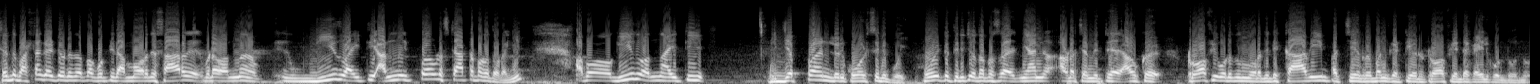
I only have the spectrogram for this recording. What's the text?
ചെന്ന് ഭക്ഷണം കഴിച്ചുകൊണ്ടിരുന്നപ്പോൾ കുട്ടിയുടെ അമ്മ പറഞ്ഞു സാറ് ഇവിടെ വന്ന് ഗീതു ഐ ടി അന്ന് ഇപ്പോൾ അവിടെ സ്റ്റാർട്ടപ്പ് ഒക്കെ തുടങ്ങി. അപ്പോൾ ഗീതു വന്ന് ഐ ടി ജപ്പാനിലൊരു കോഴ്സിന് പോയി. പോയിട്ട് തിരിച്ചു വന്നപ്പോൾ ഞാൻ അവിടെ ചെന്നിട്ട് അവൾക്ക് ട്രോഫി കൊടുത്തു എന്ന് പറഞ്ഞിട്ട് കാവിയും പച്ചയും റിബൺ കെട്ടിയ ഒരു ട്രോഫി എന്റെ കയ്യിൽ കൊണ്ടുവന്നു.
